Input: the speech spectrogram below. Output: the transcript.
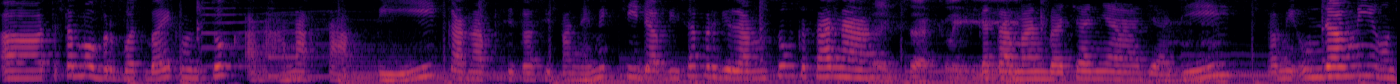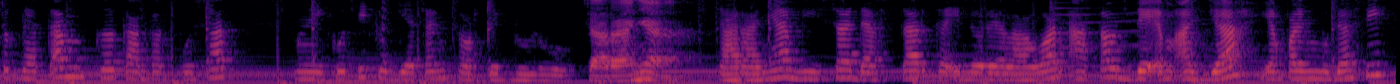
eh, tetap mau berbuat baik untuk anak-anak. Tapi karena situasi pandemik tidak bisa pergi langsung ke sana. Exactly. ke taman bacanya. Jadi kami undang nih untuk datang ke kantor pusat mengikuti kegiatan sortir dulu. Caranya? Caranya bisa daftar ke Indo Relawan atau DM aja. Yang paling mudah sih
